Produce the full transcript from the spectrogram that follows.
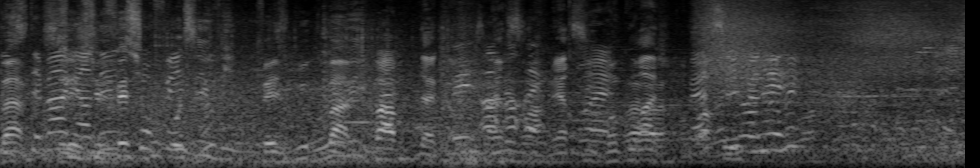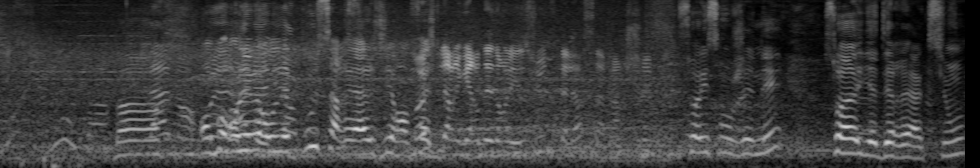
Bam. n'hésitez pas à regarder sur sur Facebook Facebook. Facebook, bam, bam. D'accord. Oui, Merci. ah, ouais. Merci. Ouais. Bon courage. Merci, journée. Bah, on, on les, on les pousse à réagir en Moi, fait. je l'ai regardé dans les yeux tout à l'heure, ça marchait. Soit ils sont gênés, soit il y a des réactions.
